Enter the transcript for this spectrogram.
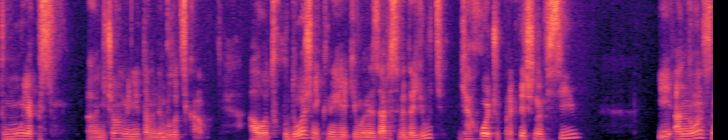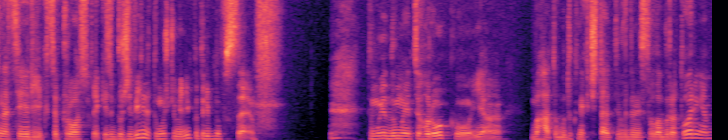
тому якось нічого мені там не було цікаво. А от художні книги, які вони зараз видають, я хочу практично всі. І анонси на цей рік це просто якесь божевілля, тому що мені потрібно все. Тому я думаю, цього року я багато буду книг читати видавництва лабораторія.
